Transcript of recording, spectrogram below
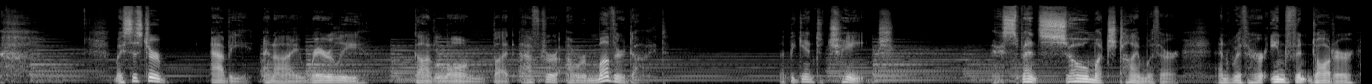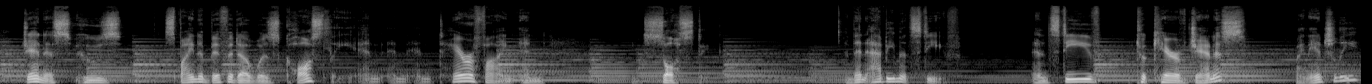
my sister Abby and I rarely got along, but after our mother died, that began to change. I spent so much time with her and with her infant daughter, Janice, whose spina bifida was costly and, and, and terrifying and exhausting. And then Abby met Steve. And Steve took care of Janice financially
